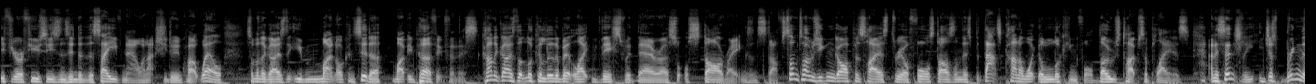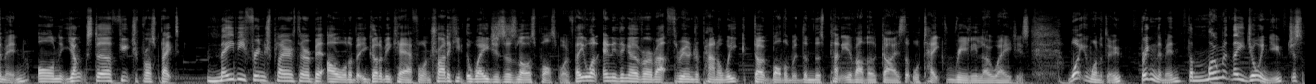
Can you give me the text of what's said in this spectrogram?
if you're a few seasons into the save now and actually doing quite well, some of the guys that you might not consider might be perfect for this. Kind of guys that look a little bit like this with their uh, sort of star ratings and stuff. Sometimes you can go up as high as three or four stars on this, but that's kind of what you're looking for, those types of players. And essentially, you just bring them in on youngster, future prospect, maybe fringe player if they're a bit older, but you've got to be careful and try to keep the wages as low as possible. If they want anything over about £300 a week, don't bother with them. There's plenty of other guys that will take really low wages. What you want to do, bring them in. The moment they join you, just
